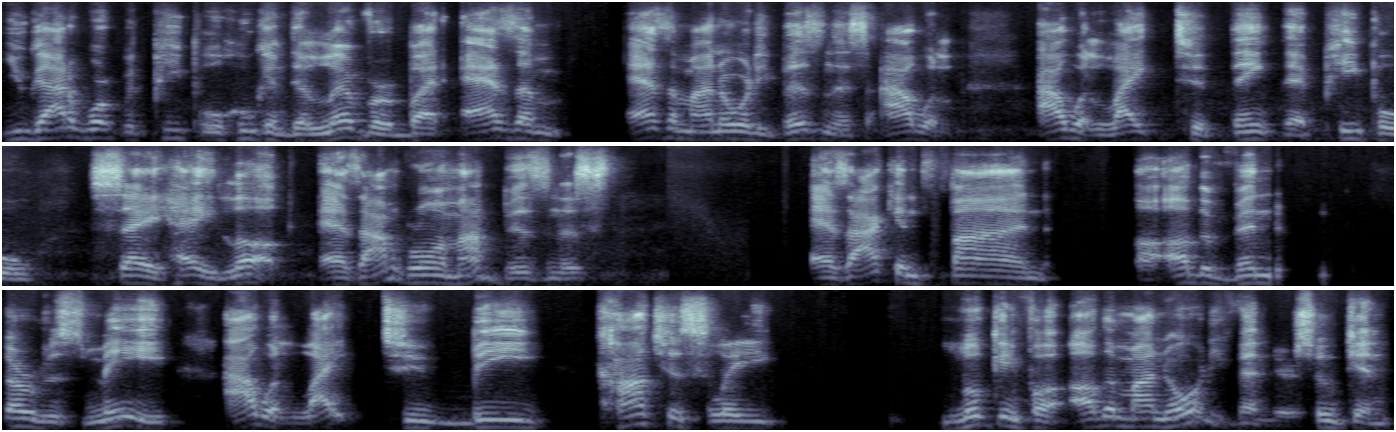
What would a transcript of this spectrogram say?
you got to work with people who can deliver. But as a as a minority business, I would I would like to think that people say, "Hey, look, as I'm growing my business." As I can find uh, other vendors who service me, I would like to be consciously looking for other minority vendors who can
